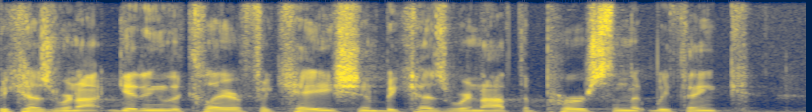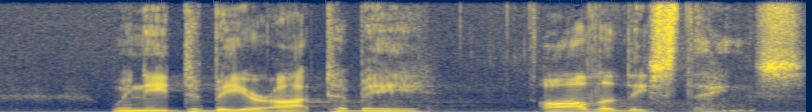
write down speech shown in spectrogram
because we're not getting the clarification, because we're not the person that we think we need to be or ought to be. All of these things,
